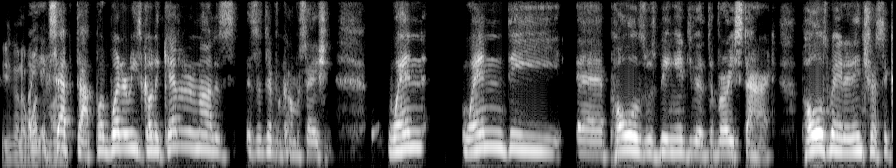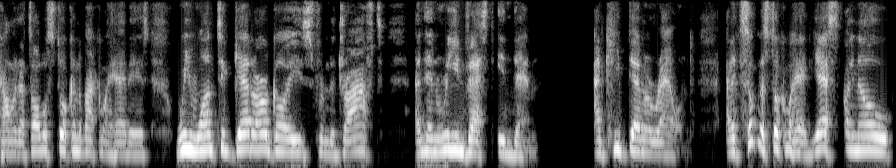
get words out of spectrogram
He's going to want. Accept that, but whether he's going to get it or not is, is a different conversation. When when the uh, Poles was being interviewed at the very start, Poles made an interesting comment that's always stuck in the back of my head: is we want to get our guys from the draft and then reinvest in them and keep them around. And it's something that stuck in my head. Yes, I know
